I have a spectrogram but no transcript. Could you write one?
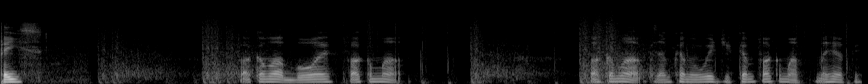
Peace. Fuck them up, boy. Fuck them up. Fuck 'em up, because I'm coming with you. Come fuck them up. Let me help you.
